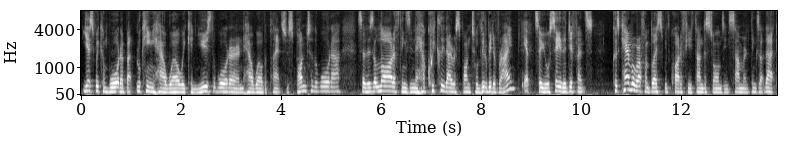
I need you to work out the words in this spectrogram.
yes, we can water, but looking how well we can use the water and how well the plants respond to the water. So there's a lot of things in there. How quickly they respond to a little bit of rain. Yep. So you'll see the difference because Canberra we're often blessed with quite a few thunderstorms in summer and things like that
